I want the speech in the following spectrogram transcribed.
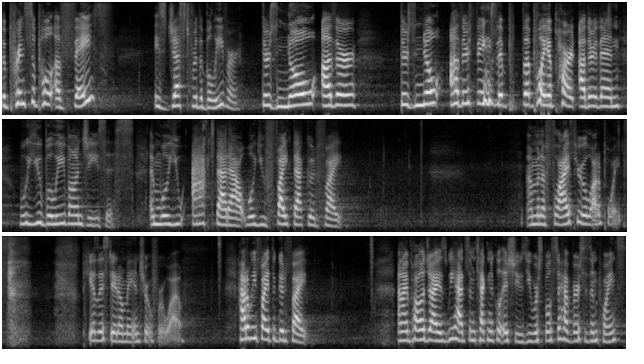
The principle of faith is just for the believer. There's no other there's no other things that, that play a part other than will you believe on Jesus? And will you act that out? Will you fight that good fight? I'm going to fly through a lot of points because I stayed on my intro for a while. How do we fight the good fight? And I apologize, we had some technical issues. You were supposed to have verses and points.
